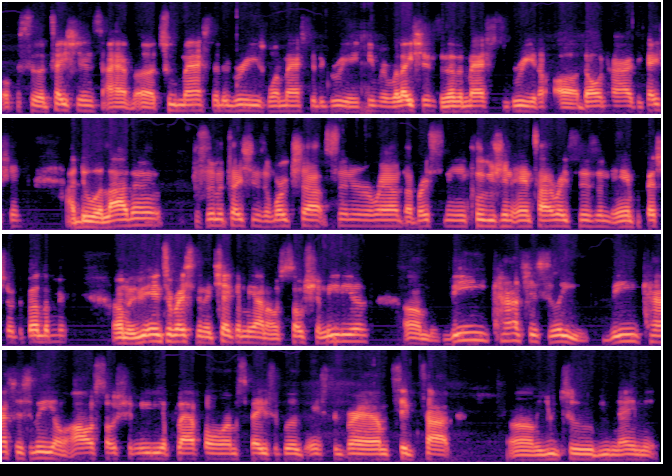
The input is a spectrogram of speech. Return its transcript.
or facilitations. I have uh, two master degrees, one master degree in human relations, another master degree in uh, adult and higher education. I do a lot of facilitations and workshops centered around diversity, inclusion, anti-racism, and professional development. Um, if you're interested in checking me out on social media, um, the Conscious Lee, the Conscious Lee on all social media platforms, Facebook, Instagram, TikTok, um, YouTube, you name it.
